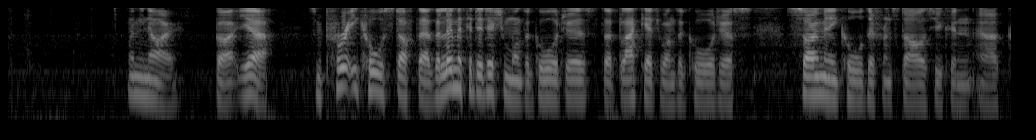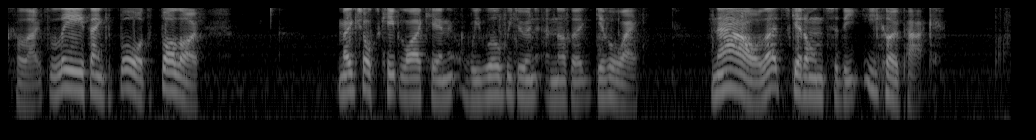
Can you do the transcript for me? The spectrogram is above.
Let me know. But yeah, some pretty cool stuff there. The limited edition ones are gorgeous. The Black Edge ones are gorgeous. So many cool different styles you can uh, collect. Lee, thank you for the follow. Make sure to keep liking. We will be doing another giveaway. Now, let's get on to the Eco Pack.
